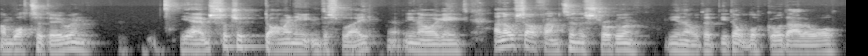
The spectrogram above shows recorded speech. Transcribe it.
and what to do. And yeah, it was such a dominating display. You know, against I know Southampton is struggling. You know that they don't look good at all.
